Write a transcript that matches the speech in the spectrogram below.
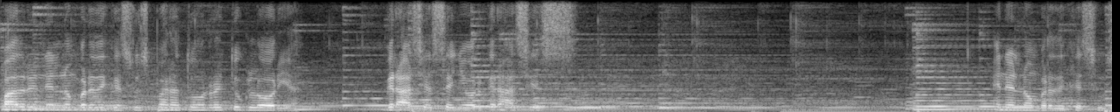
Padre, en el nombre de Jesús, para tu honra y tu gloria. Gracias, Señor, gracias. En el nombre de Jesús.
